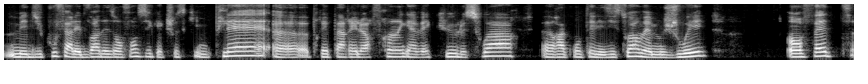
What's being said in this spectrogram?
mais du coup, faire les devoirs des enfants, c'est quelque chose qui me plaît. préparer leurs fringues avec eux le soir, raconter les histoires, même jouer. En fait,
